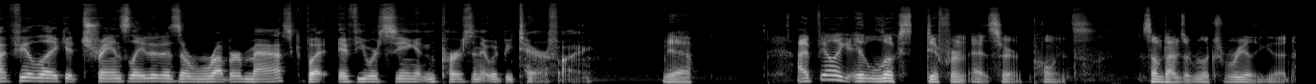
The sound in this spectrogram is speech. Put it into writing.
I feel like it translated as a rubber mask, but if you were seeing it in person, it would be terrifying. Yeah. I feel like it looks different at certain points. Sometimes it looks really good.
